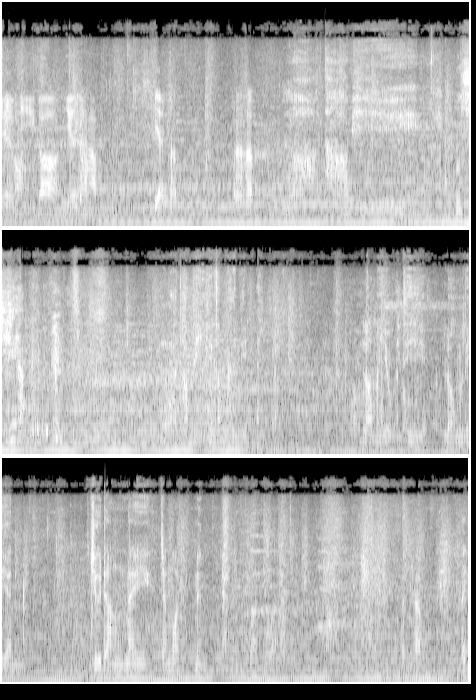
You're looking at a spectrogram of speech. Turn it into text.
เจอผีก็เยอะนะครับ เปลี่ยนครับ มาครับล่าท้าผีโอ้ยเชี่ยล่าท้าผีในค่ำคืนนี้ไอ้เรามาอยู่กันที่โรงเรียน ชื่อดังในจังหวัดหนึ่ง เฮ้ย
